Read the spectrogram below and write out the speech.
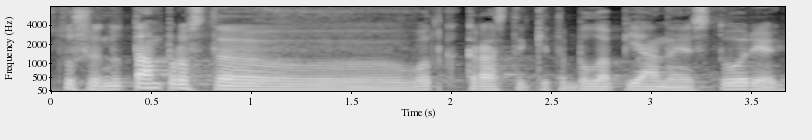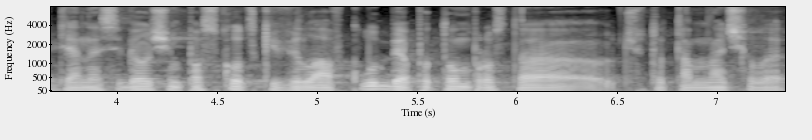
Слушай, ну там просто э, вот как раз-таки это была пьяная история, где она себя очень по-скотски вела в клубе, а потом просто что-то там начала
